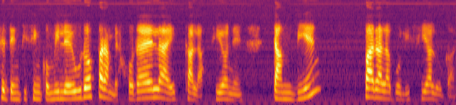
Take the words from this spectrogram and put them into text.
75.000 euros para mejorar las instalaciones, también para la policía local.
